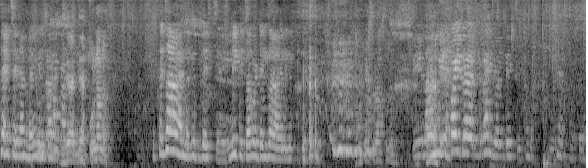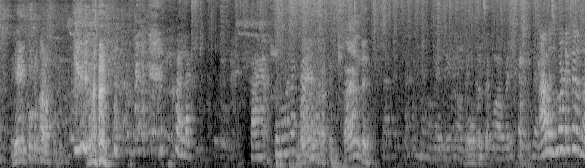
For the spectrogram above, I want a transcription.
द्यायचंय त्यांना व्हिडिओ काढायचं. द्या द्या. कुणाला? जावयाला गिफ्ट द्यायचंय. लिकीचा बर्थडे जावायला गिफ्ट द्यायचं कसं असलं ती ना हे पहिलं राहिलेलं द्यायचं थांबा. हे फोटो काढा फोटो काढा. खाला. काय तुम्हाला काय? आणलंय तुमचा मोबाईल खराब झाला. आवाज मोठा करा जरा.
